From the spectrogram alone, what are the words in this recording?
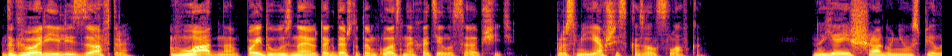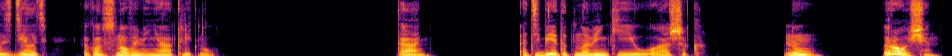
Договорились завтра. Ладно, пойду узнаю тогда, что там классное хотела сообщить. Просмеявшись, сказал Славка. Но я и шагу не успела сделать, как он снова меня окликнул. Тань, а тебе этот новенький Уашек, ну, Рощин,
